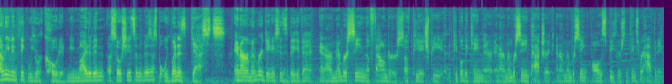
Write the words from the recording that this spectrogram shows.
I don't even think we were coded. We might have been associates in the business, but we went as guests. And I remember getting to this big event, and I remember seeing the founders of PHP and the people that came there, and I remember seeing Patrick, and I remember seeing all the speakers and things were happening.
